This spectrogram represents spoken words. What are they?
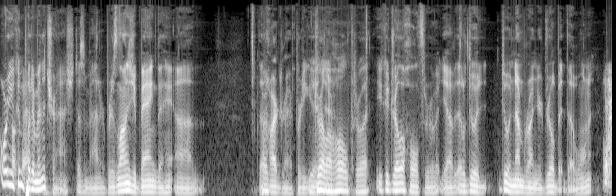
Or you can put them in the trash. Doesn't matter. But as long as you bang the uh, the hard drive pretty good, Drill a hole through it. You could drill a hole through it. Yeah, it'll do a do a number on your drill bit though, won't it?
